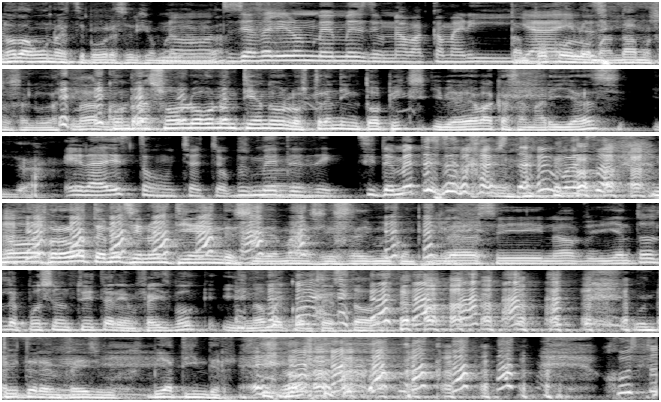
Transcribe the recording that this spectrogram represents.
No da una a este pobre Sergio Mayer. No, entonces ya salieron memes de una vaca amarilla. Tampoco lo mandamos a saludar. Con razón, luego no entiendo los trending topics y veía vacas amarillas y ya. Era esto, muchacho. Pues métete. Si te metes al hashtag, vas a. no, pero luego te metes y no entiendes y demás. Y es ahí muy complicado. sí, no. Y entonces le puse un Twitter en Facebook y no me contestó. un Twitter en Facebook, vía Tinder. ¿no? Justo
